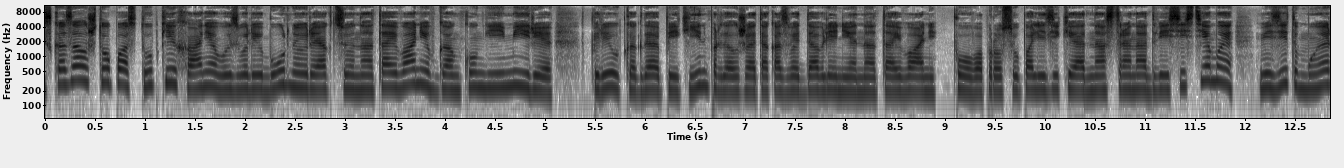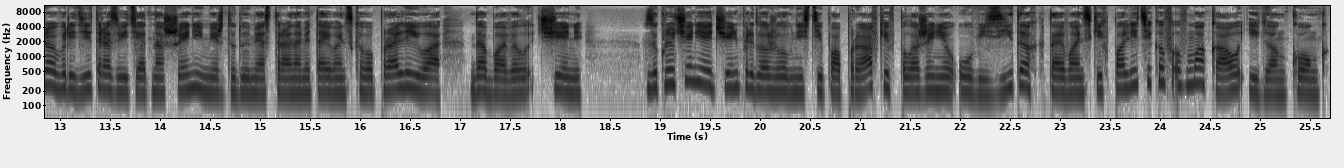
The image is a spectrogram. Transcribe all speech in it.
сказал, что поступки Ханя вызвали бурную реакцию на Тайване, в Гонконге и мире, в период, когда Пекин продолжает оказывать давление на Тайвань. По вопросу политики «одна страна, две системы» визит мэра вредит развитию отношений между двумя странами Тайваньского пролива, добавил Чень. В заключение Чень предложил внести поправки в положение о визитах тайваньских политиков в Макао и Гонконг.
